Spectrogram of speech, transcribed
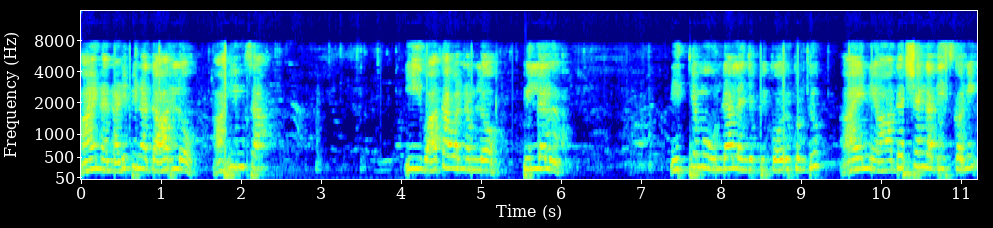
ఆయన నడిపిన దారిలో అహింస ఈ వాతావరణంలో పిల్లలు నిత్యము ఉండాలని చెప్పి కోరుకుంటూ ఆయన్ని ఆదర్శంగా తీసుకొని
